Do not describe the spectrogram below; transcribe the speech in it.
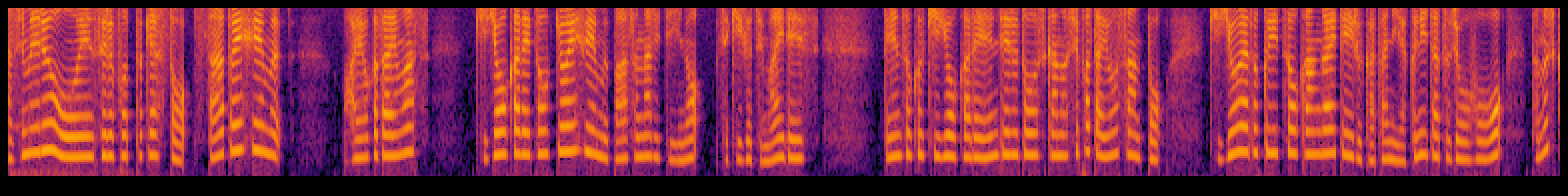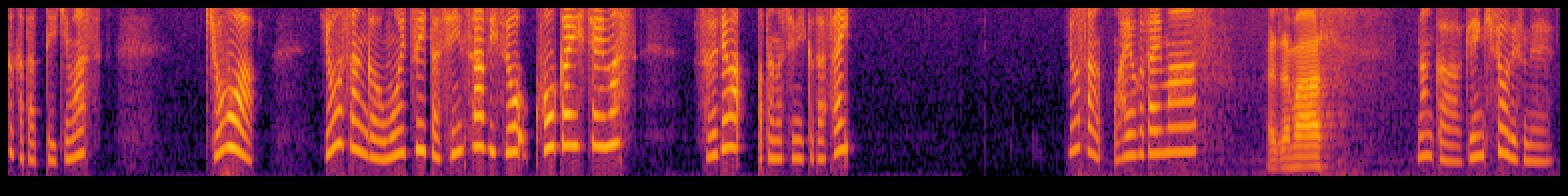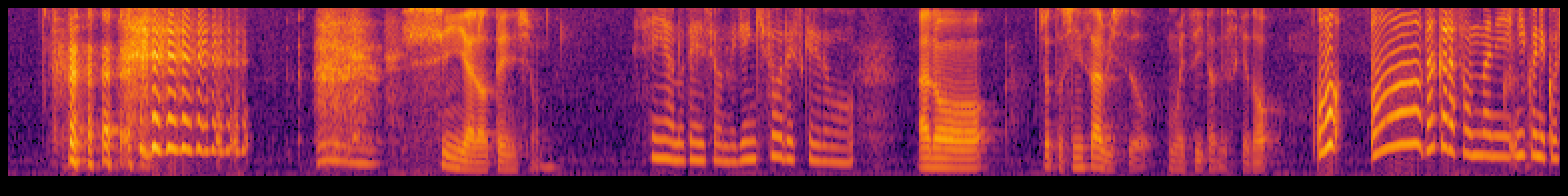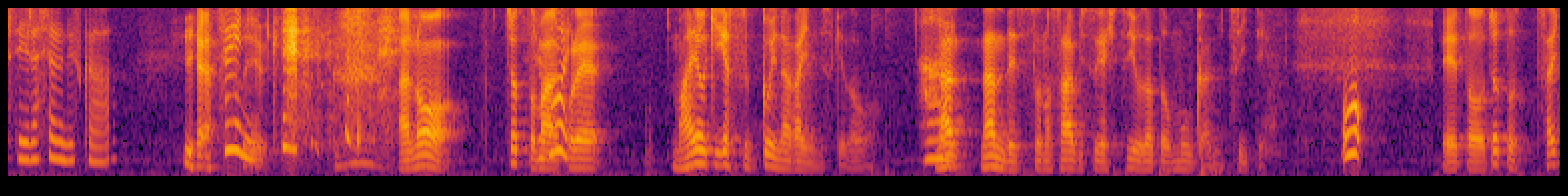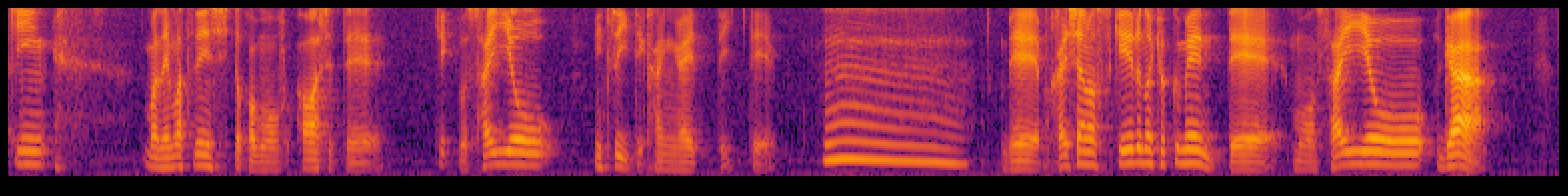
始めるを応援するポッドキャスト、スタート FM。おはようございます。起業家で東京 FM パーソナリティの関口舞です。連続起業家でエンジェル投資家の柴田洋さんと、起業や独立を考えている方に役に立つ情報を楽しく語っていきます。今日は、洋さんが思いついた新サービスを公開しちゃいます。それではお楽しみください。洋さん、おはようございます。おはようございます。なんか元気そうですね。深夜のテンション。深夜のテンションで元気そうですけれども。あのちょっと新サービスを思いついたんですけど。おおーだからそんなにニコニコしていらっしゃるんですか？いや、ついにあのちょっとまあこれ前置きがすっごい長いんですけど、はい。ななんでそのサービスが必要だと思うかについて。おえっ、とちょっと最近、まあ、年末年始とかも合わせて結構採用について考えていて。うーん。でやっぱ会社のスケールの局面ってもう採用が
